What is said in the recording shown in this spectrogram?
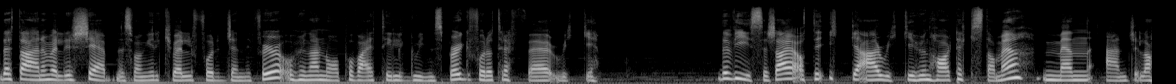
Dette er en veldig skjebnesvanger kveld for Jennifer, og hun er nå på vei til Greensburg for å treffe Ricky. Det viser seg at det ikke er Ricky hun har teksta med, men Angela.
